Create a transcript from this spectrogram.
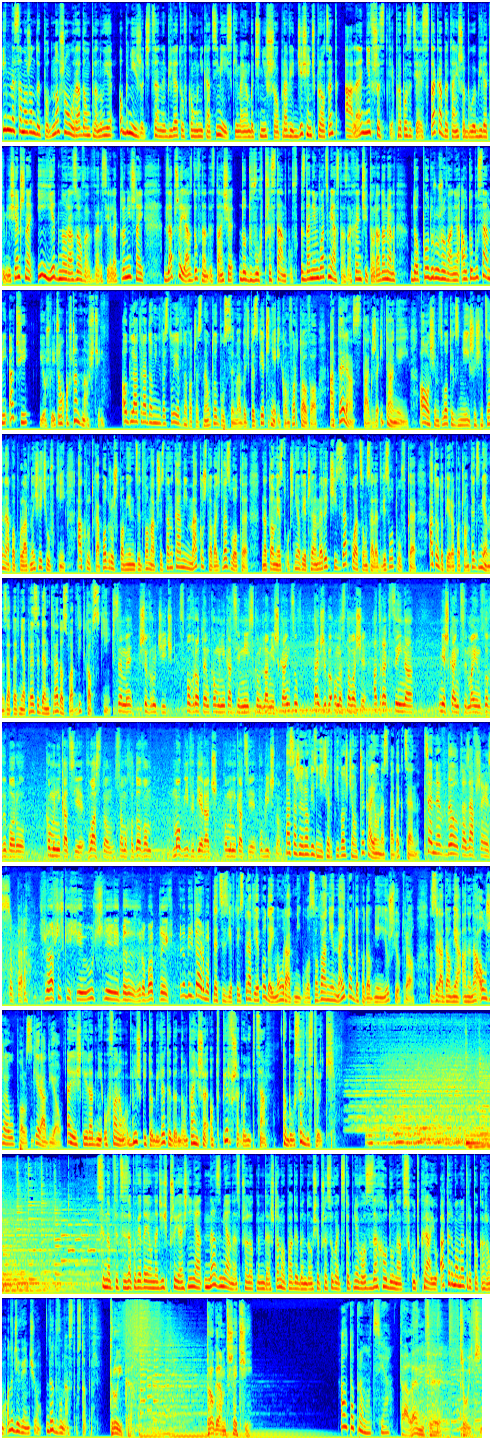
Inne samorządy podnoszą, Radą planuje obniżyć ceny biletów komunikacji miejskiej. Mają być niższe o prawie 10%, ale nie wszystkie. Propozycja jest taka, by tańsze były bilety miesięczne i jednorazowe w wersji elektronicznej dla przejazdów na dystansie do dwóch przystanków. Zdaniem władz miasta zachęci to radomian do podróżowania autobusami, a ci już liczą oszczędności. Od lat Radom inwestuje w nowoczesne autobusy, ma być bezpiecznie i komfortowo, a teraz także i taniej. O 8 zł zmniejszy się cena popularnej sieciówki, a krótka podróż pomiędzy dwoma przystankami ma kosztować 2 zł. Natomiast uczniowie czy emeryci zapłacą zaledwie złotówkę, a to dopiero początek zmian, zapewnia prezydent Radosław Witkowski. Chcemy przywrócić z powrotem komunikację miejską dla mieszkańców, tak żeby ona stała się atrakcyjna. Mieszkańcy mając do wyboru komunikację własną, samochodową, mogli wybierać komunikację publiczną. Pasażerowie z niecierpliwością czekają na spadek cen. Ceny w dół to zawsze jest super. Dla wszystkich uczniów, bezrobotnych, no być darmo. Decyzję w tej sprawie podejmą radni. Głosowanie najprawdopodobniej już jutro. Z Radomia Anna Orzeł, Polskie Radio. A jeśli radni uchwalą obniżki, to bilety będą tańsze od 1 lipca. To był serwis Trójki. Synoptycy zapowiadają na dziś przejaśnienia na zmianę z przelotnym deszczem. Opady będą się przesuwać stopniowo z zachodu na wschód kraju, a termometry pokażą od 9 do 12 stopni. Trójka. Program trzeci. Autopromocja. Talenty trójki.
